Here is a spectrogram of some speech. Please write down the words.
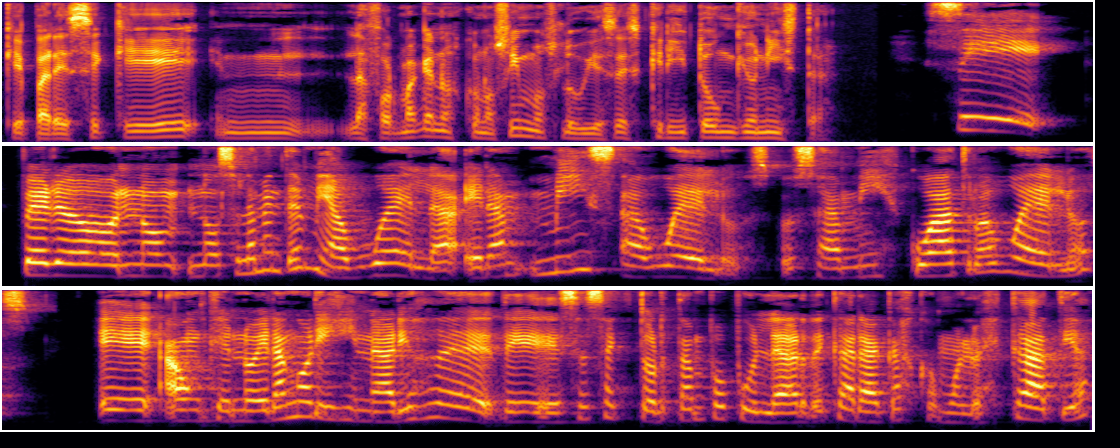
que parece que la forma que nos conocimos lo hubiese escrito un guionista. Sí, pero no, no solamente mi abuela, eran mis abuelos, o sea, mis cuatro abuelos, eh, aunque no eran originarios de, de, ese sector tan popular de Caracas como lo es Katia,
